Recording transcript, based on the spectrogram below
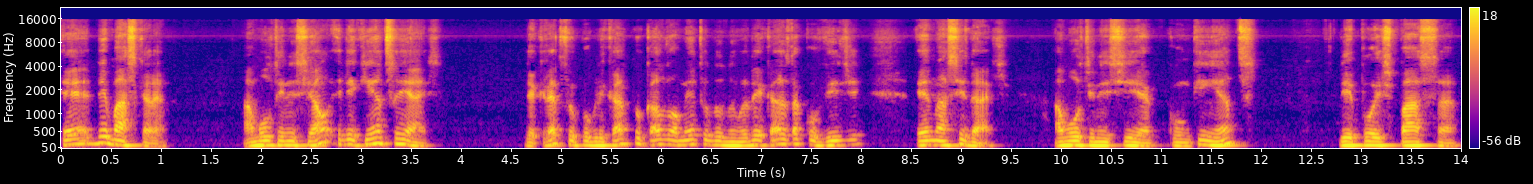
é de máscara. A multa inicial é de 500 reais. O decreto foi publicado por causa do aumento do número de casos da Covid na cidade. A multa inicia com 500, depois passa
